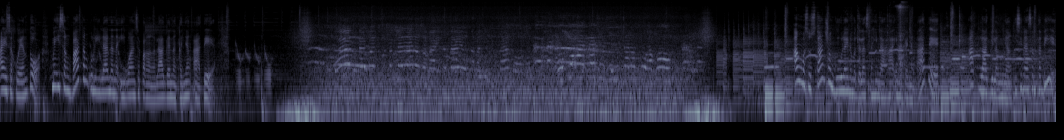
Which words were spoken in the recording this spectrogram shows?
Ayon sa kwento, may isang batang ulila na naiwan sa pangangalaga ng kanyang ate. Tama na sa paglalaro. Kakain na tayo. Nakalimutan na ako. Opo, ate. Susunod na lang po ako. Ang masustansyang gulay na madalas na hinahain ng kanyang ate at lagi lang niyang isinasantabi.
